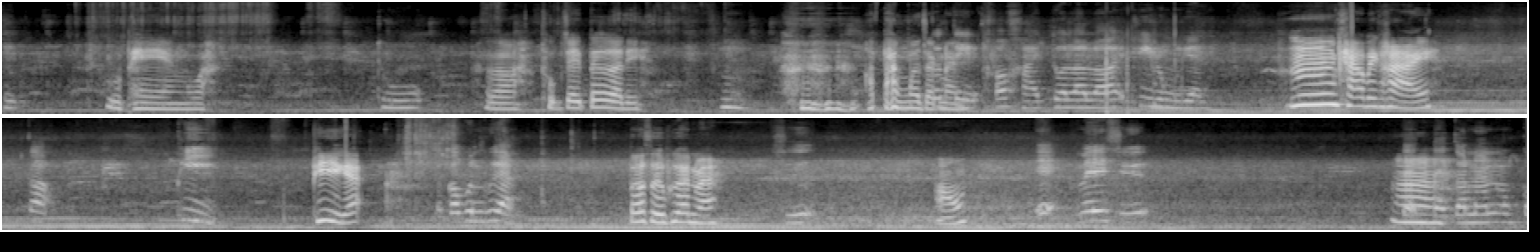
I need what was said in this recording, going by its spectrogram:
สิบอูแพงว่ะถูกเหรอถูกใจเตอร์ดิ อืม เอาตังค์มาปจากกไหนติเขาขายตัวละร้อยที่โรงเรียน อืมข้าวไปขาย ก็พี่พี่อีกแกแล้วก็เพื่อนเตอร์ซื้อเพื่อนไหมๆซื้อ เอ้าเอ๊ะไม่ได้ซื้อแต่อ่าแต่ตอนนั้นมังก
